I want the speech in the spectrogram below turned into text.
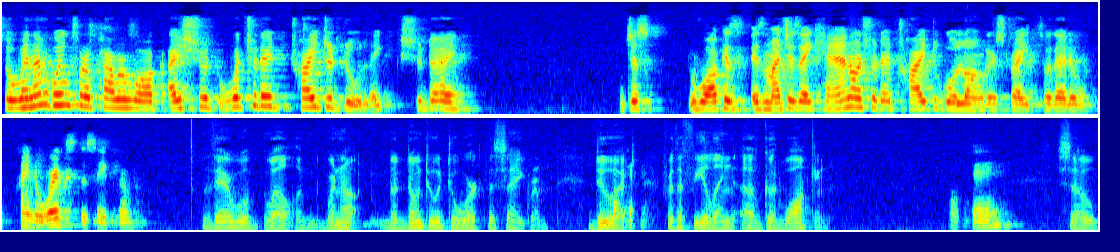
So when I'm going for a power walk, I should, what should I try to do? Like, should I just walk as, as much as I can, or should I try to go longer strides so that it kind of works the sacrum? There will, well, um, we're not, no, don't do it to work the sacrum. Do it Okay. for the feeling of good walking. Okay. So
